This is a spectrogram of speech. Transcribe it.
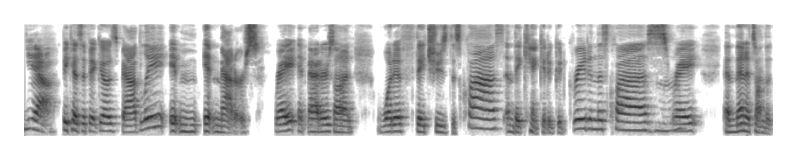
yeah. because if it goes badly it it matters right it matters on what if they choose this class and they can't get a good grade in this class Mhm. right and then it's on the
